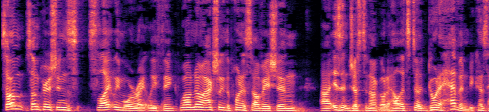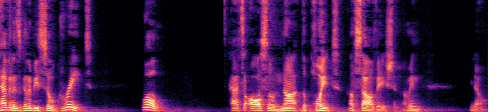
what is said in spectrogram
Some some Christians slightly more rightly think, well, no, actually, the point of salvation uh, isn't just to not go to hell; it's to go to heaven because heaven is going to be so great. Well, that's also not the point of salvation. I mean, you know,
